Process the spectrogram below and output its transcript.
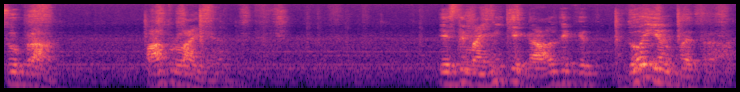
supra 4 la n este mai mic egal decât 2n pătrat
